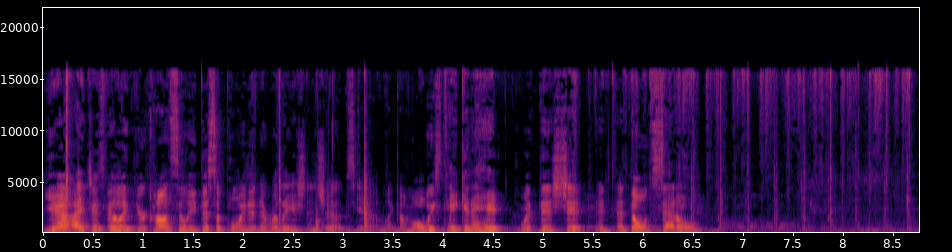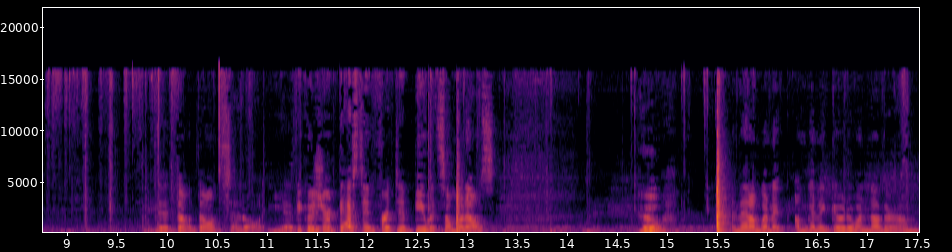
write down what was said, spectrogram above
yeah, I just feel like you're constantly disappointed in relationships. You know, like I'm always taking a hit with this shit. Don't settle. Yeah, don't don't settle. Yeah, because you're destined for it to be with someone else. Who? And then I'm gonna I'm gonna go to another um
